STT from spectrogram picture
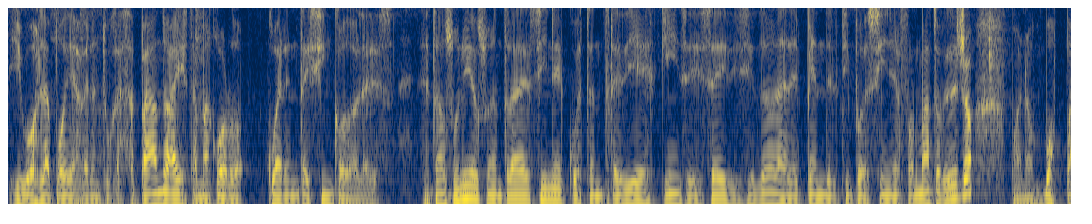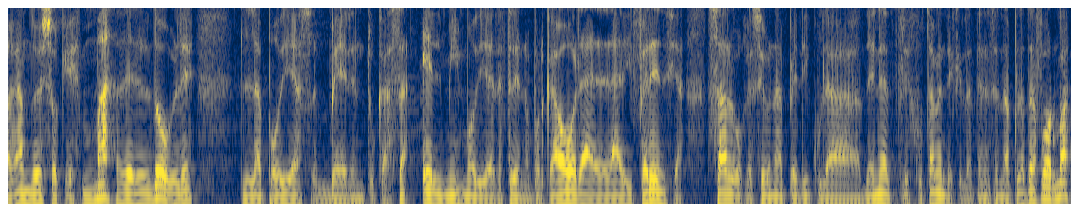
y vos la podías ver en tu casa, pagando, ahí está, me acuerdo, 45 dólares. En Estados Unidos una entrada de cine cuesta entre 10, 15, 16, 17 dólares, depende del tipo de cine, el formato, qué sé yo. Bueno, vos pagando eso que es más del doble, la podías ver en tu casa el mismo día del estreno. Porque ahora la diferencia, salvo que sea una película de Netflix, justamente que la tenés en la plataforma,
